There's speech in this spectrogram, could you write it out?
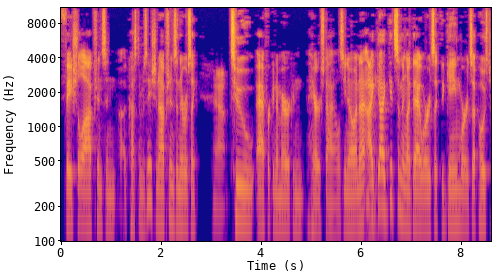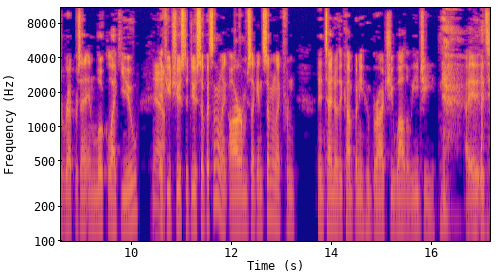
facial options and uh, customization options and there was like yeah. two African American hairstyles, you know, and I, I, I get something like that where it's like the game where it's supposed to represent and look like you Yeah. if you choose to do so, but something like Arms, like and something like from Nintendo, the company who brought you Waluigi, I- it, it's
